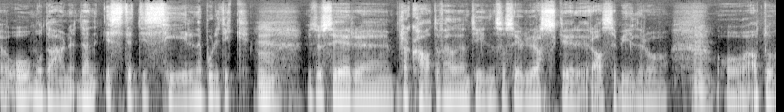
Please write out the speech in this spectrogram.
eh, og moderne. Det er en estetiserende politikk. Mm. Hvis du ser øh, plakater fra den tiden, så ser du raske racerbiler og, Mm. og auto,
